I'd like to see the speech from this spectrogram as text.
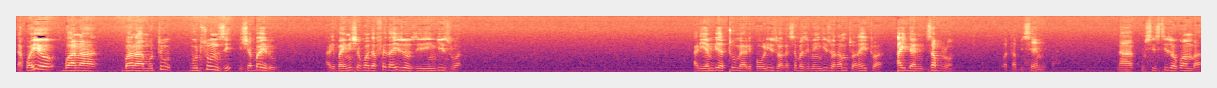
na kwa hiyo bwana bwana Mutu, Mutunzi Ishabailu alibainisha kwamba fedha hizo ziliingizwa. Aliambia tume alipoulizwa, akasema zimeingizwa na mtu anaitwa Aidan Zabron wa TAMISEMI na kusisitizwa kwamba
